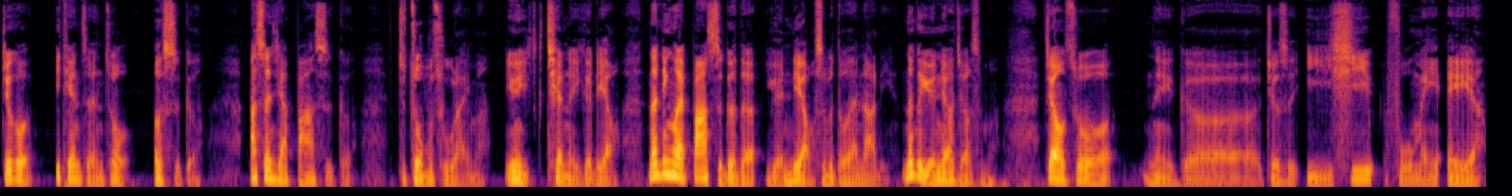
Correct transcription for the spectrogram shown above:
结果一天只能做二十个，啊，剩下八十个就做不出来嘛，因为欠了一个料。那另外八十个的原料是不是都在那里？那个原料叫什么？叫做那个就是乙烯辅酶 A 啊，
